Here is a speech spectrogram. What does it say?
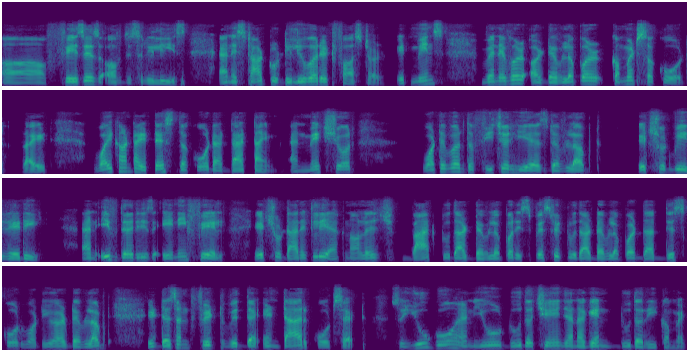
uh, phases of this release and start to deliver it faster? It means whenever a developer commits a code right why can't i test the code at that time and make sure whatever the feature he has developed it should be ready and if there is any fail it should directly acknowledge back to that developer specific to that developer that this code what you have developed it doesn't fit with the entire code set so you go and you do the change and again do the recommit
